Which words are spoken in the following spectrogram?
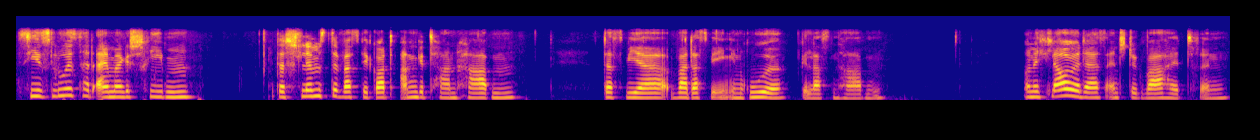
C.S. Lewis hat einmal geschrieben, das Schlimmste, was wir Gott angetan haben, dass wir, war, dass wir ihn in Ruhe gelassen haben. Und ich glaube, da ist ein Stück Wahrheit drin.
